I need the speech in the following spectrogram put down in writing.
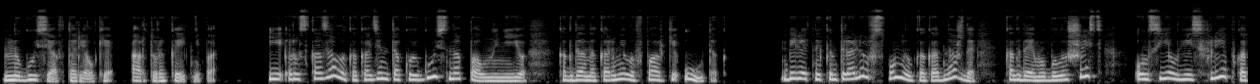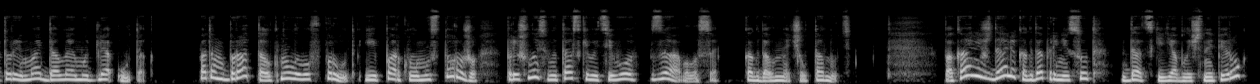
на гуся в тарелке Артура Кейтнипа и рассказала, как один такой гусь напал на нее, когда она кормила в парке уток. Билетный контролер вспомнил, как однажды, когда ему было шесть, он съел весь хлеб, который мать дала ему для уток. Потом брат толкнул его в пруд, и парковому сторожу пришлось вытаскивать его за волосы, когда он начал тонуть. Пока они ждали, когда принесут датский яблочный пирог,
